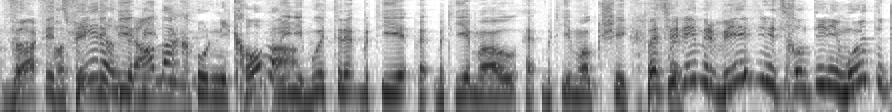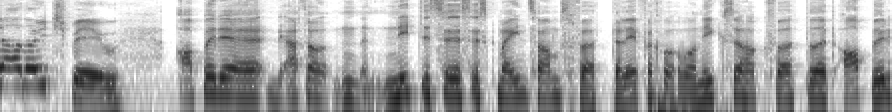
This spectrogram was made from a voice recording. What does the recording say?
Warte, von finde dir und der Anna Kurnikova? Meine Mutter hat mir die, hat mir die, mal, hat mir die mal geschickt. Was wird immer wieder, jetzt kommt deine Mutter da noch ins Spiel. Aber, äh, also, nicht ein, ein, ein gemeinsames Foto, einfach, wo, wo ich gesehen habe, aber, äh,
